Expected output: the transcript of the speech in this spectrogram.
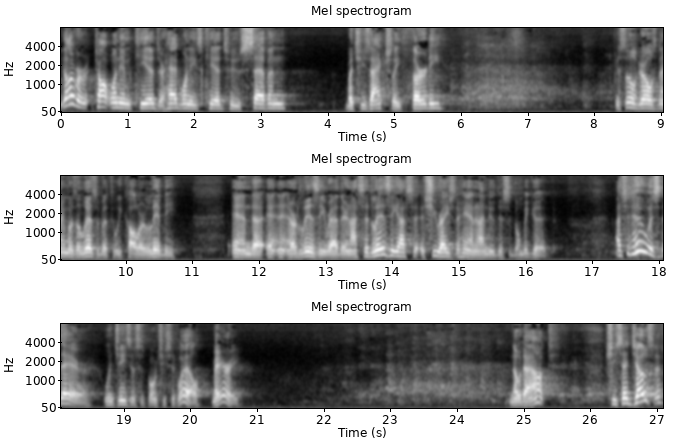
Y'all ever taught one of them kids or had one of these kids who's seven, but she's actually 30? This little girl's name was Elizabeth. We call her Libby. And, uh, and, or Lizzie rather. And I said, Lizzie, I said, she raised her hand and I knew this was going to be good. I said, who was there when Jesus was born? She said, well, Mary. No doubt. She said, Joseph.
